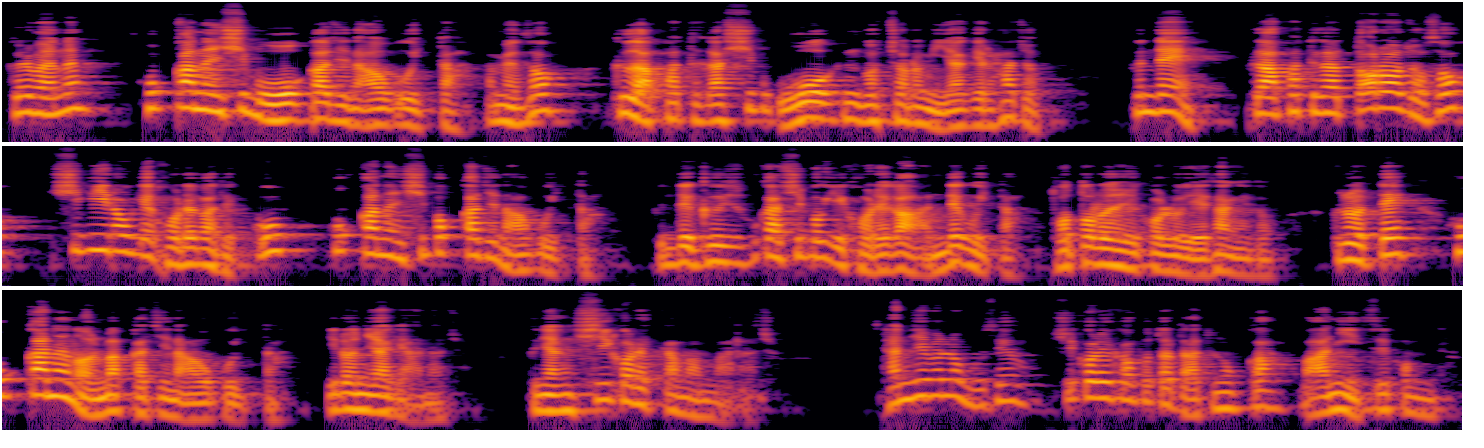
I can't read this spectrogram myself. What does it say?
그러면은 호가는 15억까지 나오고 있다 하면서 그 아파트가 15억인 것처럼 이야기를 하죠. 근데 그 아파트가 떨어져서 11억에 거래가 됐고 호가는 10억까지 나오고 있다. 근데 그 호가 10억이 거래가 안 되고 있다. 더 떨어질 걸로 예상해서. 그럴 때 호가는 얼마까지 나오고 있다. 이런 이야기 안 하죠. 그냥 실거래가만 말하죠. 단지별로 보세요. 실거래가보다 낮은 호가 많이 있을 겁니다.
